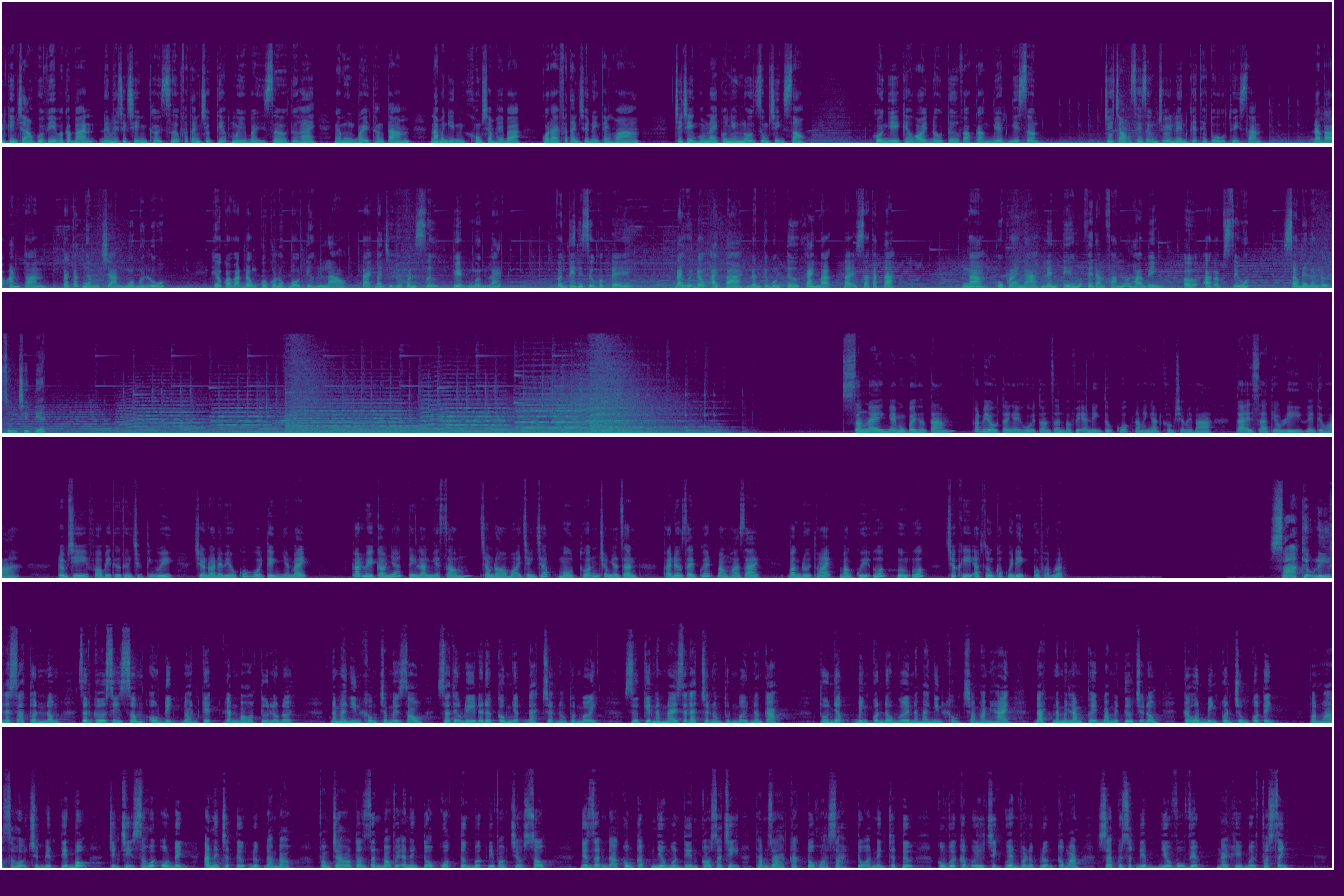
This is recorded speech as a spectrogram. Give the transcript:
Xin kính chào quý vị và các bạn đến với chương trình thời sự phát thanh trực tiếp 17 giờ thứ hai ngày mùng 7 tháng 8 năm 2023 của Đài Phát thanh Truyền hình Thanh Hóa. Chương trình hôm nay có những nội dung chính sau. Hội nghị kêu gọi đầu tư vào cảng biển Nghi Sơn. Chú trọng xây dựng chuỗi liên kết tiêu thụ thủy sản, đảm bảo an toàn tại các ngầm tràn mùa mưa lũ. Hiệu quả hoạt động của câu lạc bộ tiếng Lào tại Ban chỉ huy quân sự huyện Mường Lát. Phần tin thời sự quốc tế, Đại hội đồng IPA lần thứ 44 khai mạc tại Jakarta. Nga, Ukraine lên tiếng về đàm phán hòa bình ở Ả Rập Xê Út. Sau đây là nội dung chi tiết. Sáng nay, ngày 7 tháng 8, phát biểu tại Ngày hội Toàn dân bảo vệ an ninh Tổ quốc năm 2023 tại xã Thiệu Lý, huyện Thiệu Hóa, đồng chí Phó Bí thư Thường trực tỉnh ủy, trường đoàn đại biểu Quốc hội tỉnh nhấn mạnh, phát huy cao nhất tình làng nghĩa xóm, trong đó mọi tranh chấp, mâu thuẫn trong nhân dân phải được giải quyết bằng hòa giải, bằng đối thoại, bằng quy ước, hương ước trước khi áp dụng các quy định của pháp luật. Xã Thiệu Lý là xã thuần nông, dân cư sinh sống ổn định, đoàn kết, gắn bó từ lâu đời. Năm 2016, xã Thiệu Lý đã được công nhận đạt chuẩn nông thôn mới. Dự kiến năm nay sẽ đạt chuẩn nông thôn mới nâng cao. Thu nhập bình quân đầu người năm 2022 đạt 55,34 triệu đồng, cao hơn bình quân chung của tỉnh. Văn hóa xã hội chuyển biến tiến bộ, chính trị xã hội ổn định, an ninh trật tự được đảm bảo, phong trào toàn dân bảo vệ an ninh Tổ quốc từng bước đi vào chiều sâu. Nhân dân đã cung cấp nhiều nguồn tin có giá trị tham gia các tổ hòa giải, tổ an ninh trật tự cùng với cấp ủy chính quyền và lực lượng công an giải quyết dứt điểm nhiều vụ việc ngay khi mới phát sinh.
